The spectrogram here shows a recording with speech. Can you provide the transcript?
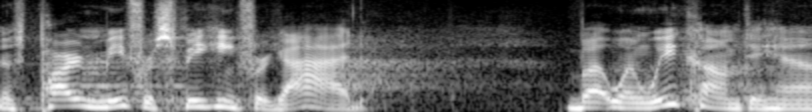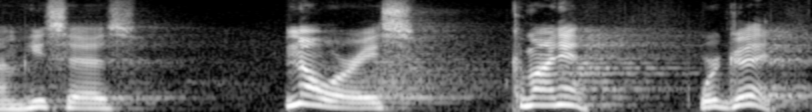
And pardon me for speaking for God, but when we come to Him, He says, no worries. Come on in. We're good.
